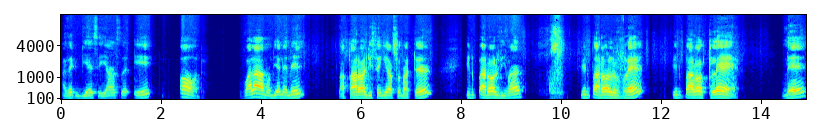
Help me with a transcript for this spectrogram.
avec bienséance et ordre. Voilà, mon bien-aimé, la parole du Seigneur ce matin, une parole vivante, une parole vraie, une parole claire, mais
